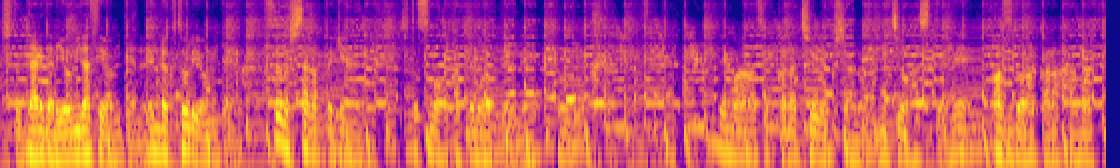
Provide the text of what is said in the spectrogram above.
ちょっと誰々呼び出せよみたいな連絡取るよみたいな。そういうのしたかったけんちょっとスマホ買ってもらったよね。うん。でまあそこから中国者の道を走ってねパズドラからハマって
